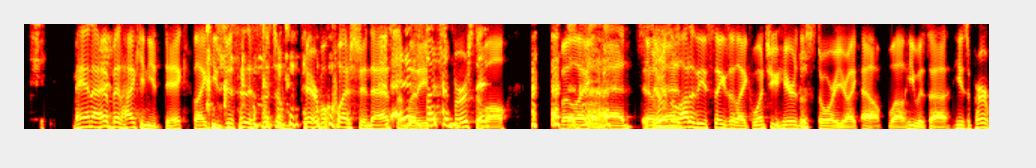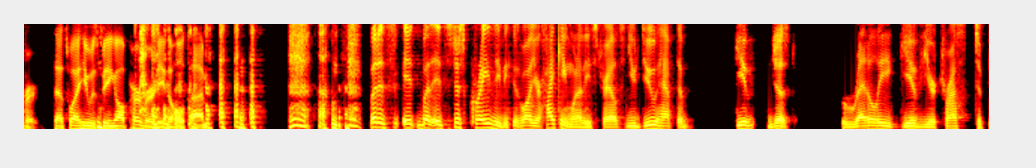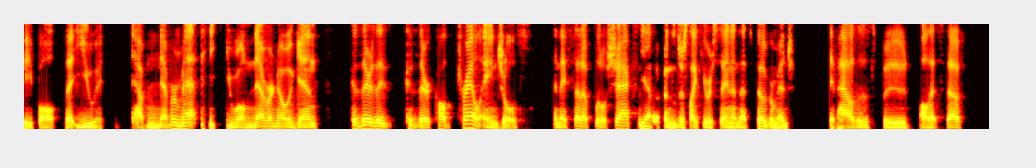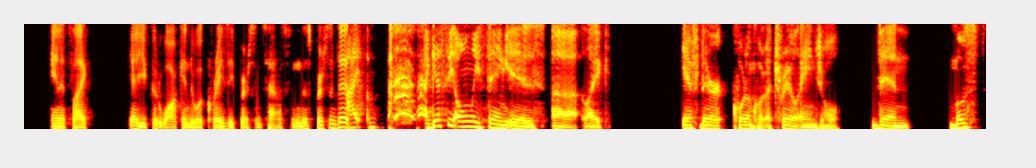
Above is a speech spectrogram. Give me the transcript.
"Man, I have been hiking, you dick." Like, he's just it's such a terrible question to ask somebody. such a First of all, but like, so bad so there was a lot of these things that, like, once you hear the story, you're like, "Oh, well, he was uh he's a pervert." That's why he was being all perverty the whole time. um, but it's it but it's just crazy because while you're hiking one of these trails you do have to give just readily give your trust to people that you have never met you will never know again because they're the because they're called trail angels and they set up little shacks and Yep. stuff and just like you were saying in that's pilgrimage they have houses food all that stuff and it's like yeah you could walk into a crazy person's house and this person did I I guess the only thing is, uh, like, if they're quote unquote a trail angel, then most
